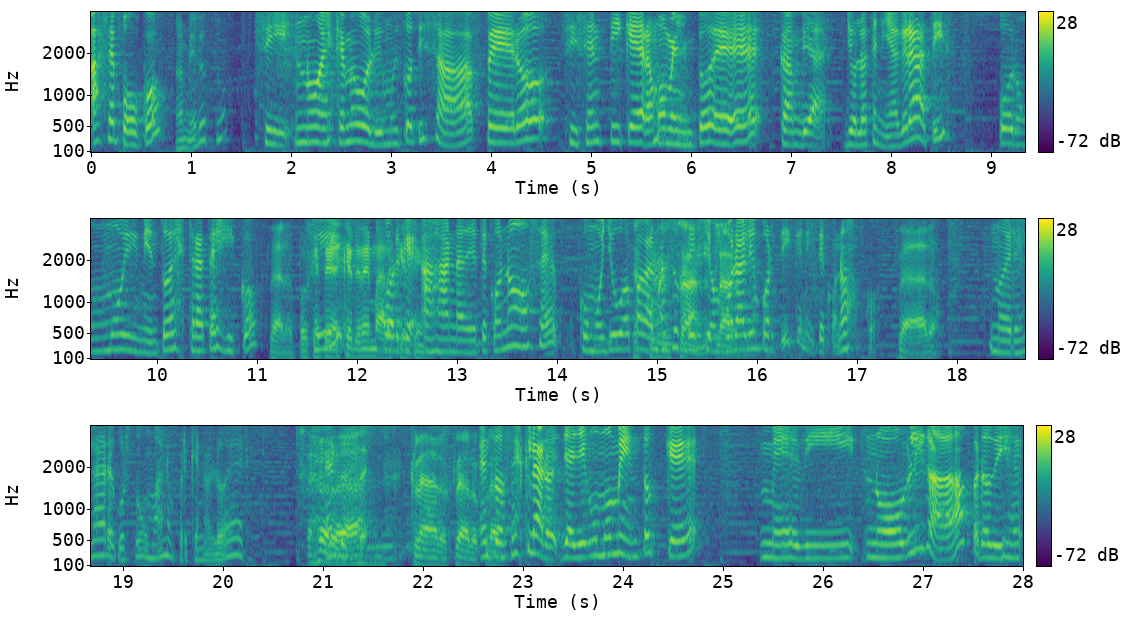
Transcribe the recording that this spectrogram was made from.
hace poco. Ah, mira tú. Sí, no es que me volví muy cotizada, pero sí sentí que era momento de cambiar. Yo la tenía gratis por un movimiento estratégico. Claro, porque Sí, tienes que tener marketing. Porque, ajá, nadie te conoce. ¿Cómo yo voy a Estás pagar una suscripción por alguien por ti que ni te conozco? Claro. No eres la de recursos humanos porque no lo eres. Entonces- claro, claro, claro. Entonces, claro, ya llegó un momento que me vi no obligada, pero dije,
